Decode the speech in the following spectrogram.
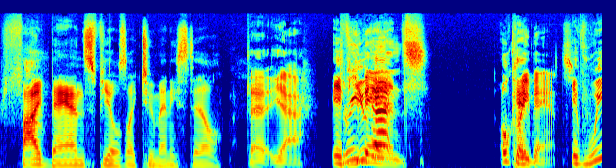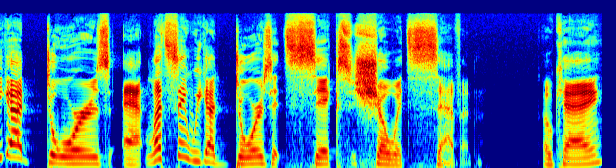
five bands feels like too many still. Yeah, If three you got- bands. Okay, Three bands. if we got doors at let's say we got doors at six show at seven okay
